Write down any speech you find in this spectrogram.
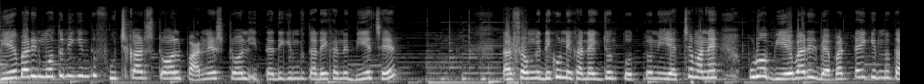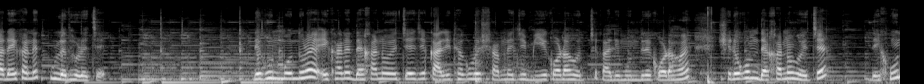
বিয়েবাড়ির মতনই কিন্তু ফুচকার স্টল, পানের স্টল ইত্যাদি কিন্তু তারা এখানে দিয়েছে। তার সঙ্গে দেখুন এখানে একজন তথ্য নিয়ে যাচ্ছে মানে পুরো বিয়েবাড়ির ব্যাপারটাই কিন্তু তারা এখানে তুলে ধরেছে। দেখুন বন্ধুরা, এখানে দেখানো হয়েছে যে কালী ঠাকুরের সামনে যে বিয়ে করা হচ্ছে, কালী মন্দিরে করা হয়, সেরকম দেখানো হয়েছে। দেখুন।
